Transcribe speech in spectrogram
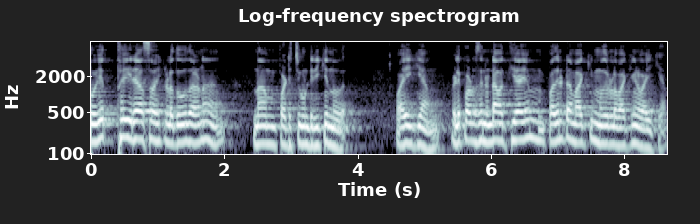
തുയത്തൈരാസഭയ്ക്കുള്ള ദൂതാണ് നാം പഠിച്ചുകൊണ്ടിരിക്കുന്നത്. വായിക്കാം. വെളിപ്പാട് പുസ്തകം രണ്ടാം അധ്യായം പതിനെട്ടാം വാക്യം മുതലുള്ള വാക്യങ്ങൾ വായിക്കാം.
